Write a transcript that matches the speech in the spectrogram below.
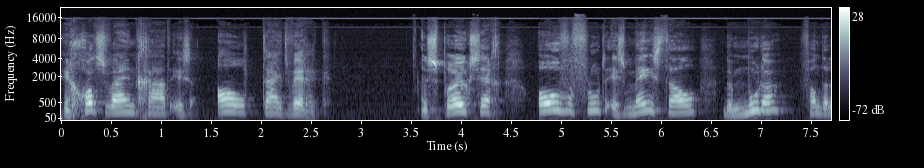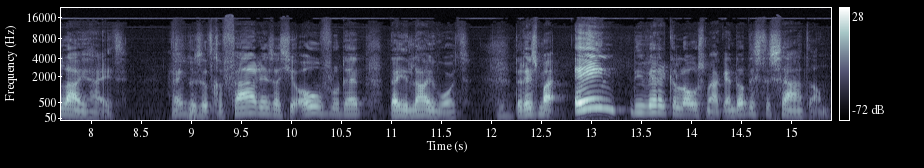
In Gods wijngaard is altijd werk. Een spreuk zegt, overvloed is meestal de moeder van de luiheid. dus het gevaar is als je overvloed hebt, dat je lui wordt. Er is maar één die werkeloos maakt en dat is de Satan.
